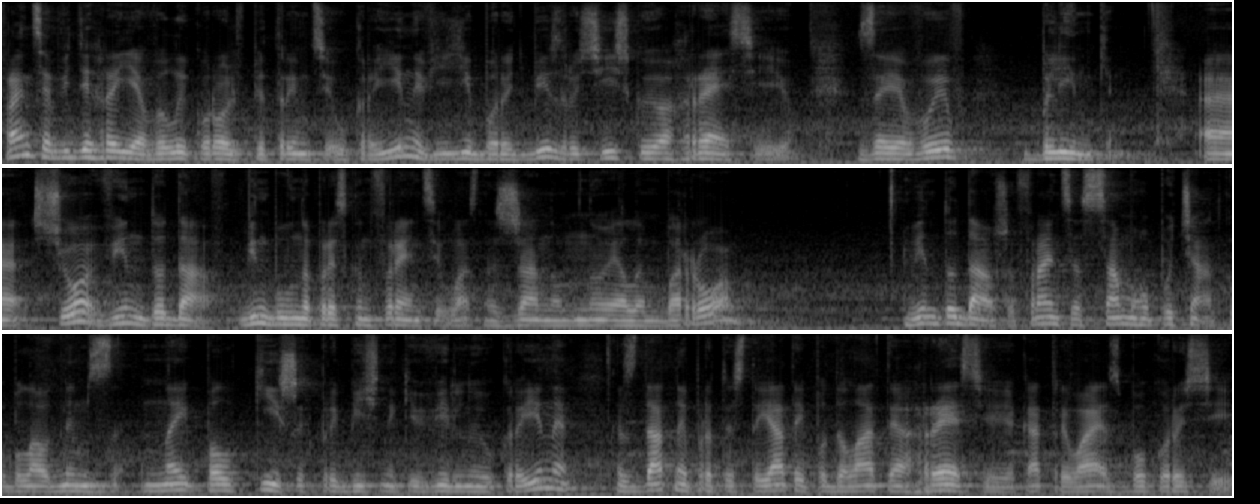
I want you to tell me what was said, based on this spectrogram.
Франція відіграє велику роль в підтримці України в її боротьбі з російською агресією, заявив Блінкен. Е, Що він додав? Він був на прес-конференції власне з Жаном Ноелем Барро. Він додав, що Франція з самого початку була одним з найпалкіших прибічників вільної України, здатною протистояти і подолати агресію, яка триває з боку Росії.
